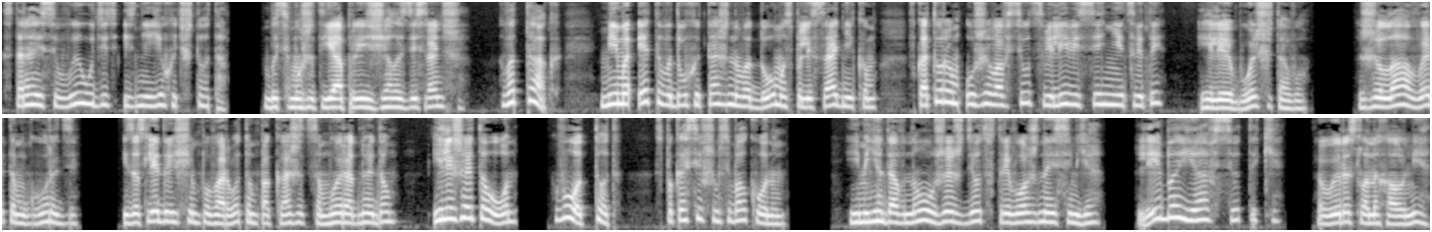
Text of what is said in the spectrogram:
стараясь выудить из нее хоть что-то. Быть может, я проезжала здесь раньше. Вот так, мимо этого двухэтажного дома с палисадником, в котором уже вовсю цвели весенние цветы? Или больше того, жила в этом городе, и за следующим поворотом покажется мой родной дом? Или же это он, вот тот, с покосившимся балконом, и меня давно уже ждет встревоженная семья? Либо я все таки выросла на холме,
